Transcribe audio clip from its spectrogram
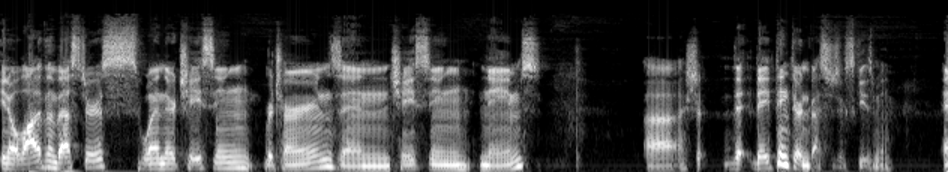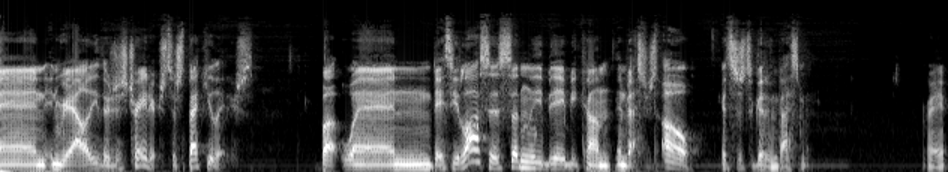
you know, a lot of investors, when they're chasing returns and chasing names, uh, they think they're investors, excuse me. And in reality, they're just traders, they're speculators. But when they see losses, suddenly they become investors. Oh, it's just a good investment, right?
